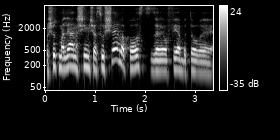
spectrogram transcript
פשוט מלא אנשים שעשו share לפוסט, זה הופיע בתור אה,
